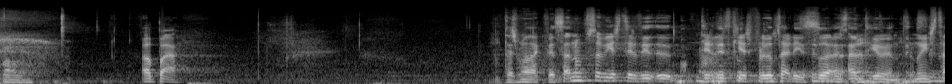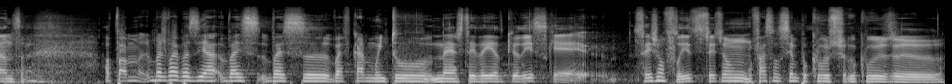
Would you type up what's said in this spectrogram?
Qual é? opá. Estás-me a dar que pensar. Não sabias ter, ter dito que ias perguntar isso antigamente, no instante. Opa, mas vai basear, vai, vai, vai ficar muito nesta ideia de que eu disse, que é sejam felizes, sejam, façam sempre o que vos, o que vos, eh,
